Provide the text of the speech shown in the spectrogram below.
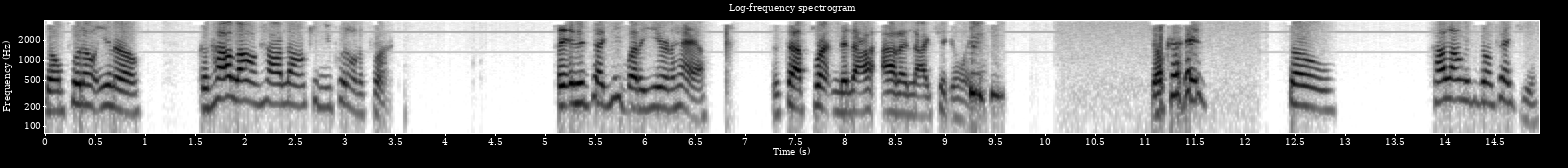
Don't put on, you know, because how long, how long can you put on the front? It took me about a year and a half to stop fronting that I, I didn't like chicken wings. okay? So how long is it going to take you?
